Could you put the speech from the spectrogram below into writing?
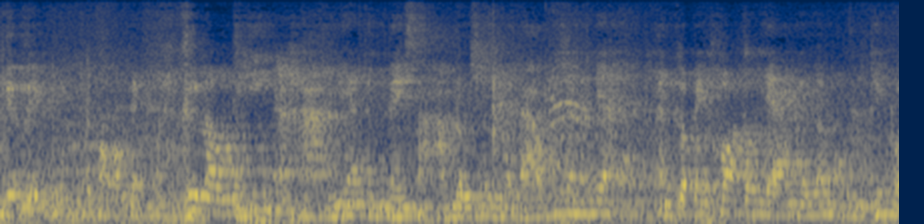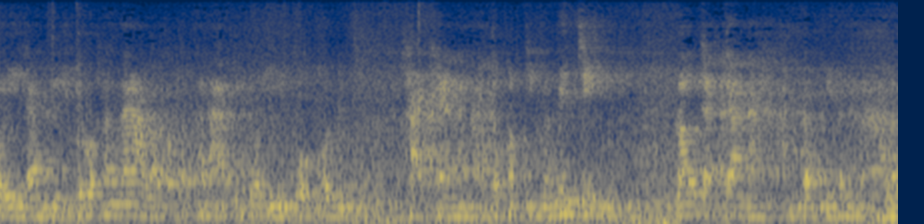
เดี๋ยวเลยขอเลยคือเราทิ้งอาหารเนี่ยหนึ่งในสามโดยเฉลี่ยแล้ว เพราะฉะนั้นเนี่ยอันก็เป็นข้อโต้แย้งในเรื่องของเทคโนโลยีการผลิตที่ว่าข้างหน้าเราก็พัฒนาเทคโนโลยีพวกคนขาดแคลนอาหารแต่ความจริงมันไม่จริง เราจัดการอาหารแบบมีปัญหา เรา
